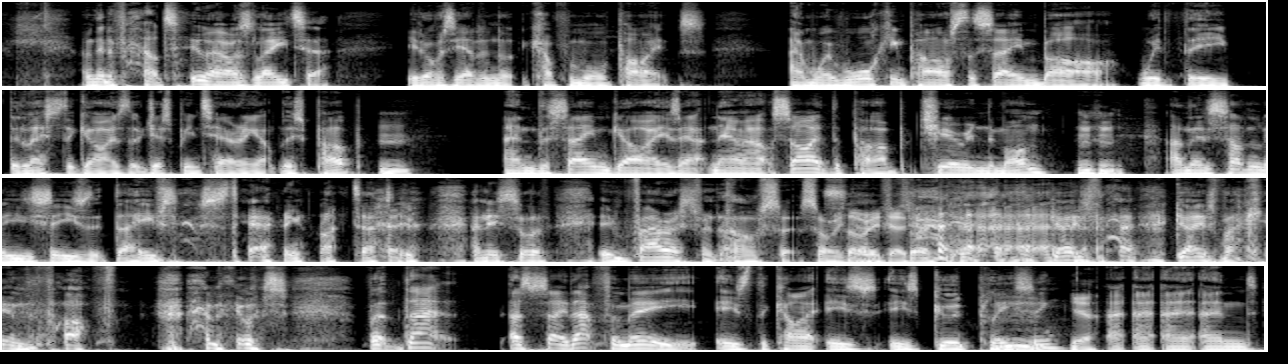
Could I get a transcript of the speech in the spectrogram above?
And then about two hours later, he'd obviously had a couple more pints. And we're walking past the same bar with the, the Leicester guys that have just been tearing up this pub. Mm. And the same guy is out now outside the pub cheering them on. Mm-hmm. And then suddenly he sees that Dave's staring right at him and his sort of embarrassment. Oh, so, sorry, sorry, Dave. Dave. Sorry. goes, back, goes back in the pub. and it was, but that, as I say, that for me is the kind is is good policing. Mm, yeah, and, and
